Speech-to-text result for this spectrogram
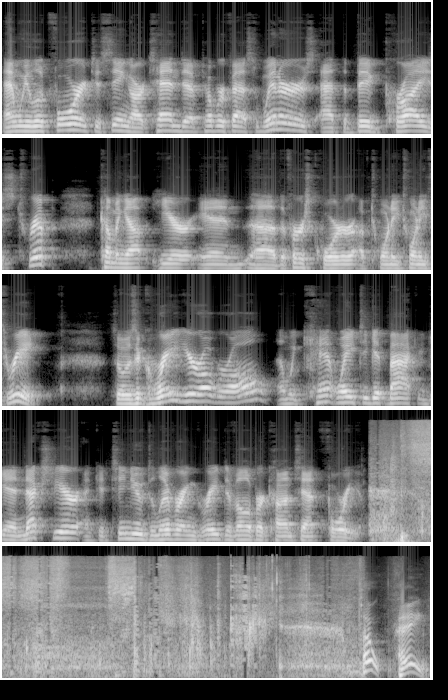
And we look forward to seeing our 10 Devtoberfest winners at the big prize trip coming up here in uh, the first quarter of 2023. So it was a great year overall, and we can't wait to get back again next year and continue delivering great developer content for you. Oh, hey.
